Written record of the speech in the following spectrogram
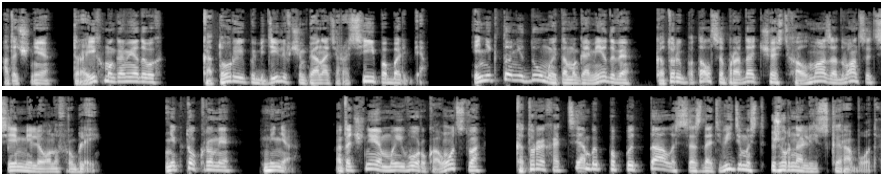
а точнее троих Магомедовых, которые победили в чемпионате России по борьбе. И никто не думает о Магомедове, который пытался продать часть холма за 27 миллионов рублей. Никто, кроме меня, а точнее моего руководства, которое хотя бы попыталось создать видимость журналистской работы.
